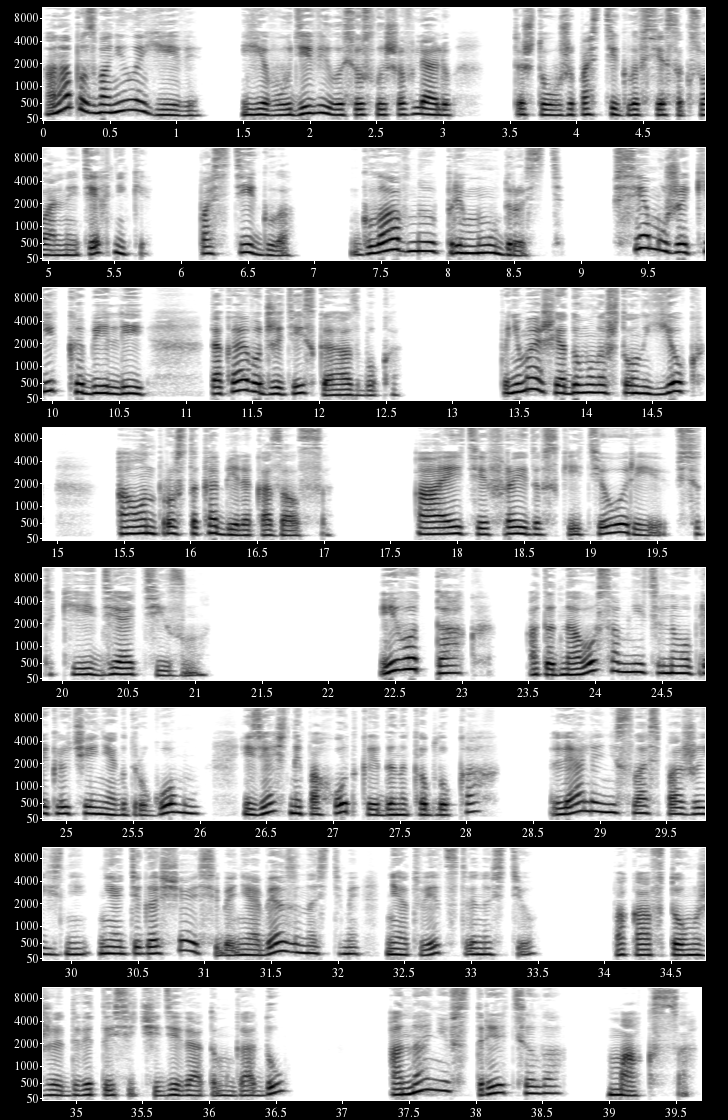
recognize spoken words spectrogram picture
Она позвонила Еве. Ева удивилась, услышав Лялю. «Ты что, уже постигла все сексуальные техники?» «Постигла. Главную премудрость. Все мужики — кобели. Такая вот житейская азбука. Понимаешь, я думала, что он йог, а он просто кобель оказался. А эти фрейдовские теории — все-таки идиотизм. И вот так, от одного сомнительного приключения к другому, изящной походкой да на каблуках, Ляля неслась по жизни, не отягощая себя ни обязанностями, ни ответственностью, пока в том же 2009 году она не встретила Макса.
